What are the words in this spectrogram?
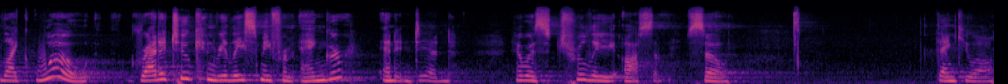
like, whoa, gratitude can release me from anger, and it did. It was truly awesome. So, thank you all.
